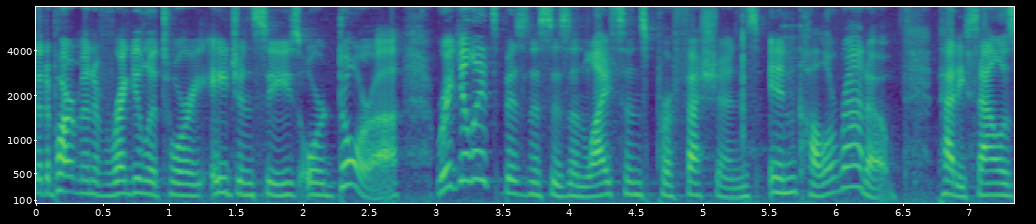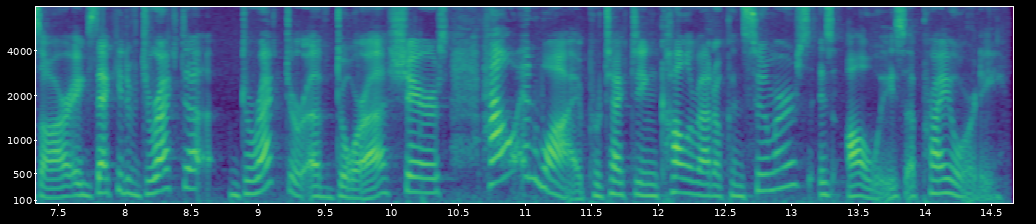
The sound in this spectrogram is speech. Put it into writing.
The Department of Regulatory Agencies, or DORA, regulates businesses and licensed professions in Colorado. Patty Salazar, Executive Director, Director of DORA, shares how and why protecting Colorado consumers is always a priority.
